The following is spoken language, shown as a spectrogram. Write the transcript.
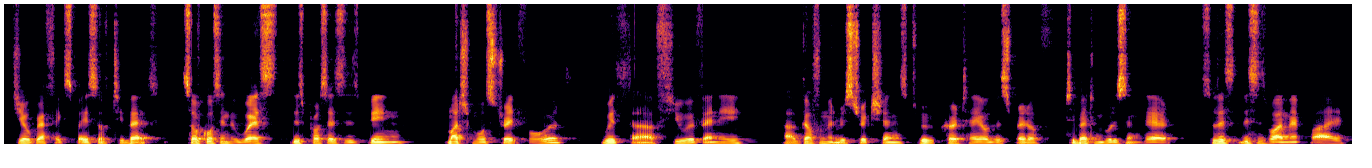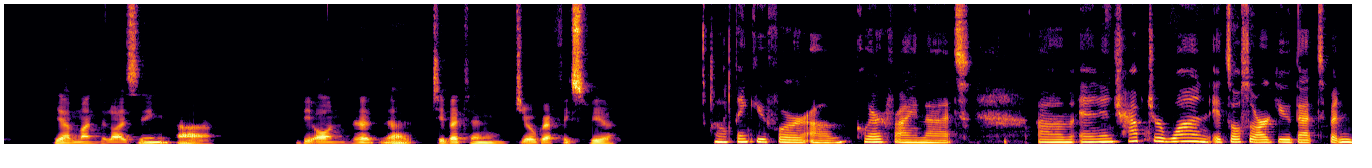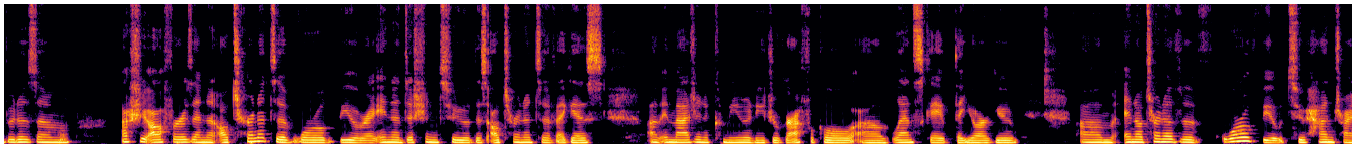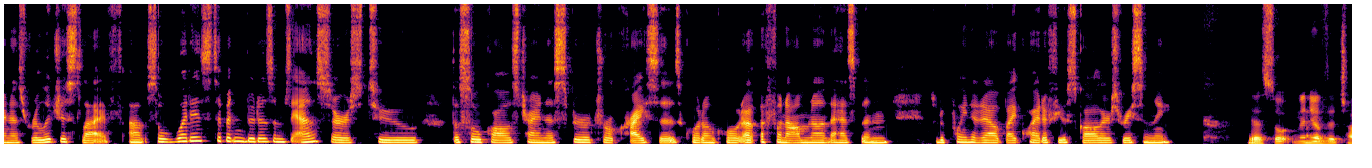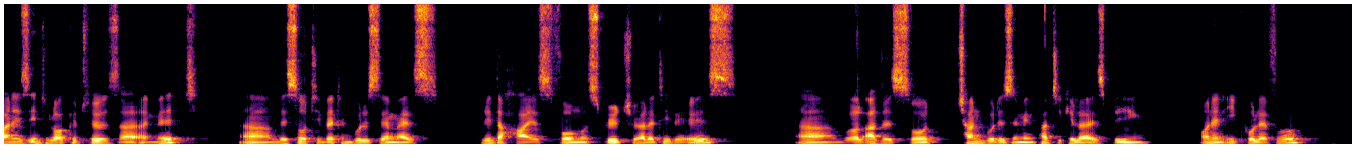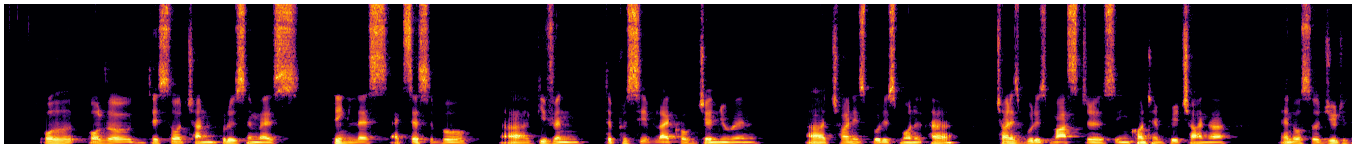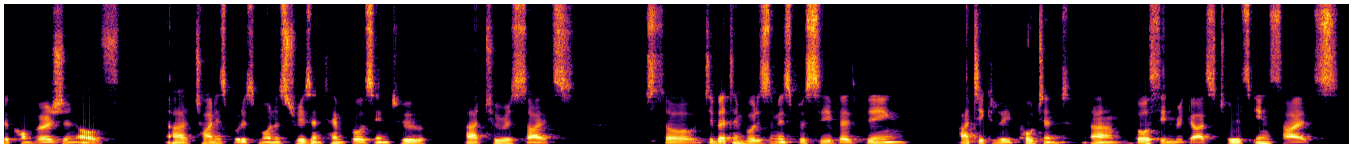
geographic space of Tibet. So, of course, in the West, this process has been much more straightforward with uh, few, if any, uh, government restrictions to curtail the spread of Tibetan Buddhism there. So this this is what I meant by yeah mandalizing uh, beyond the uh, Tibetan geographic sphere. Well, thank you for um, clarifying that. Um, and in chapter one, it's also argued that Tibetan Buddhism actually offers an alternative worldview, right? In addition to this alternative, I guess, um, imagine a community geographical um, landscape that you argue, um, an alternative worldview to Han China's religious life. Um, so, what is Tibetan Buddhism's answers to the so-called China's spiritual crisis, quote unquote, a, a phenomenon that has been sort of pointed out by quite a few scholars recently? Yeah, so many of the Chinese interlocutors I met, um, they saw Tibetan Buddhism as really the highest form of spirituality there is, um, while others saw Chan Buddhism in particular as being on an equal level, although, although they saw Chan Buddhism as being less accessible uh, given the perceived lack of genuine uh, Chinese Buddhist mon- uh, Chinese Buddhist masters in contemporary China, and also due to the conversion of Chinese Buddhist monasteries and temples into uh, tourist sites. So Tibetan Buddhism is perceived as being particularly potent, um, both in regards to its insights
